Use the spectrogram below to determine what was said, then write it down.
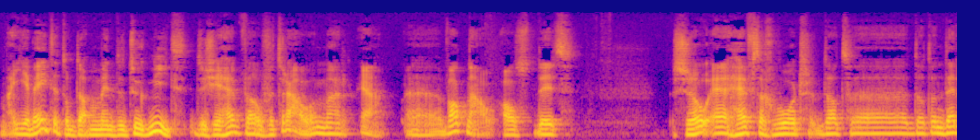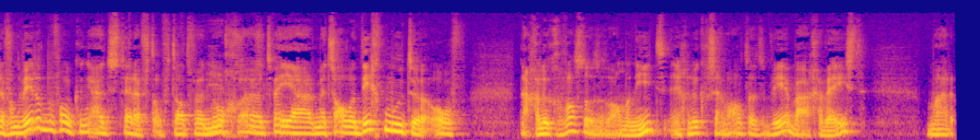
Maar je weet het op dat moment natuurlijk niet. Dus je hebt wel vertrouwen, maar ja, uh, wat nou als dit zo heftig wordt dat, uh, dat een derde van de wereldbevolking uitsterft? Of dat we ja, nog uh, twee jaar met z'n allen dicht moeten? Of, nou, gelukkig was dat het allemaal niet. En gelukkig zijn we altijd weerbaar geweest. Maar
